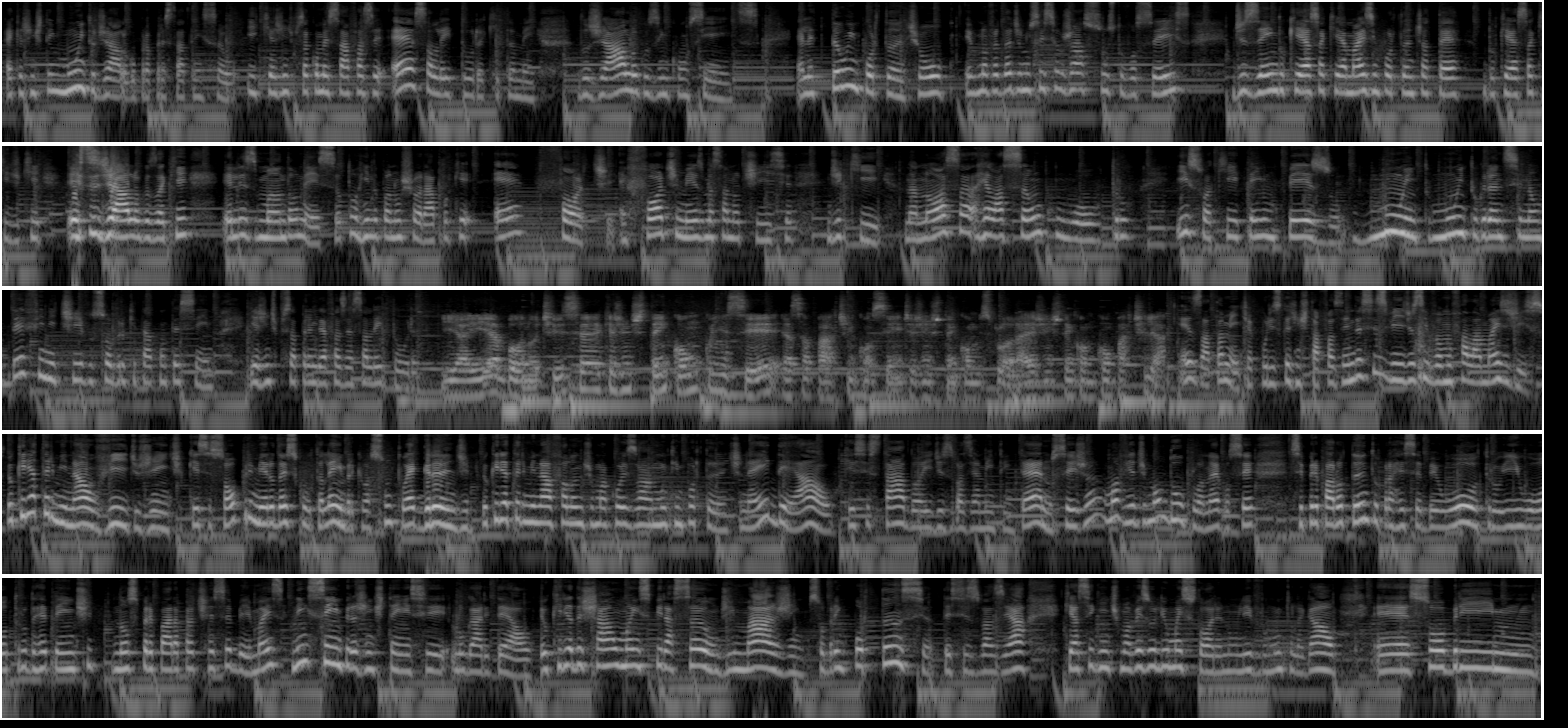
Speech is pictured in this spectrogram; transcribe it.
é que a gente tem muito diálogo para prestar atenção e que a gente precisa começar a fazer essa leitura aqui também dos diálogos inconscientes. Ela é tão importante, ou eu na verdade não sei se eu já assusto vocês dizendo que essa aqui é mais importante até do que essa aqui, de que esses diálogos aqui eles mandam nesse. Eu tô rindo para não chorar porque é forte, é forte mesmo essa notícia de que na nossa relação com o outro isso aqui tem um peso muito, muito grande, se não definitivo, sobre o que está acontecendo. E a gente precisa aprender a fazer essa leitura. E aí a boa notícia é que a gente tem como conhecer essa parte inconsciente, a gente tem como explorar e a gente tem como compartilhar. Exatamente, é por isso que a gente está fazendo esses vídeos e vamos falar mais disso. Eu queria terminar o vídeo, gente, porque esse é só o primeiro da escuta. Lembra que o assunto é grande? Eu queria terminar falando de uma coisa muito importante, né? É ideal que esse estado aí de esvaziamento interno seja seja uma via de mão dupla, né? Você se preparou tanto para receber o outro e o outro de repente não se prepara para te receber, mas nem sempre a gente tem esse lugar ideal. Eu queria deixar uma inspiração de imagem sobre a importância desse esvaziar, que é a seguinte: uma vez eu li uma história num livro muito legal é, sobre hum,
